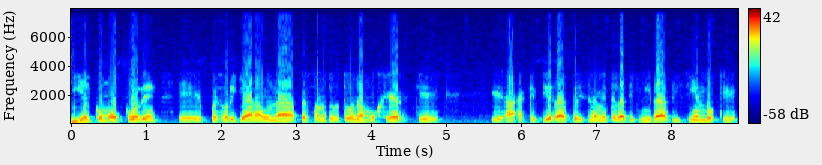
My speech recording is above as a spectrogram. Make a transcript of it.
y el cómo puede eh, pues orillar a una persona, sobre todo una mujer, que, a, que pierda precisamente la dignidad diciendo que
